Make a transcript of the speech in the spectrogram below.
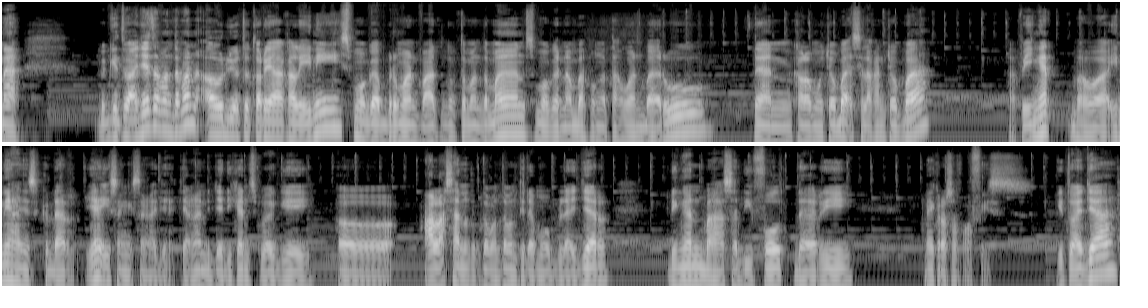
Nah, begitu aja teman-teman audio tutorial kali ini. Semoga bermanfaat untuk teman-teman, semoga nambah pengetahuan baru dan kalau mau coba silahkan coba. Tapi ingat bahwa ini hanya sekedar ya iseng-iseng aja. Jangan dijadikan sebagai eh, alasan untuk teman-teman tidak mau belajar dengan bahasa default dari Microsoft Office. Itu aja.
